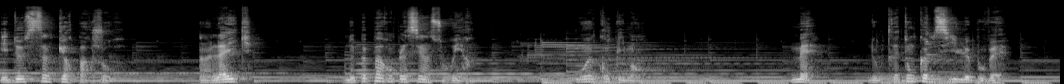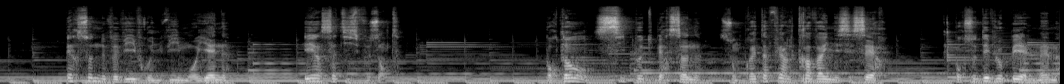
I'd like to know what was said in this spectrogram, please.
est de 5 heures par jour. Un like ne peut pas remplacer un sourire ou un compliment. Mais nous le traitons comme s'il le pouvait. Personne ne veut vivre une vie moyenne et insatisfaisante. Pourtant, si peu de personnes sont prêtes à faire le travail nécessaire pour se développer elles-mêmes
